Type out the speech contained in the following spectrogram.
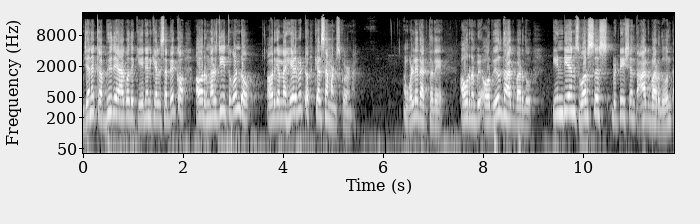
ಜನಕ್ಕೆ ಅಭ್ಯುದಯ ಆಗೋದಕ್ಕೆ ಏನೇನು ಕೆಲಸ ಬೇಕೋ, ಅವ್ರ ಮರ್ಜಿ ತಗೊಂಡು ಅವರಿಗೆಲ್ಲ ಹೇಳಿಬಿಟ್ಟು ಕೆಲಸ ಮಾಡಿಸ್ಕೊಳ್ಳೋಣ. ನಮ್ಗೆ ಒಳ್ಳೇದಾಗ್ತದೆ. ಅವ್ರನ್ನ ಬಿ, ಅವ್ರ ವಿರುದ್ಧ ಆಗಬಾರ್ದು. ಇಂಡಿಯನ್ಸ್ ವರ್ಸಸ್ ಬ್ರಿಟಿಷ್ ಅಂತ ಆಗಬಾರ್ದು ಅಂತ.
